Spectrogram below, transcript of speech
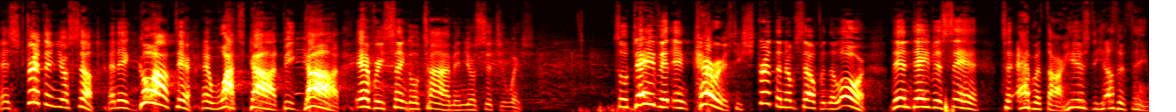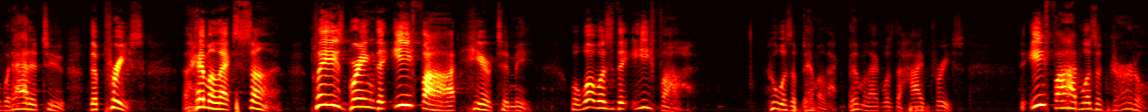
and strengthen yourself, and then go out there and watch God be God every single time in your situation. So David encouraged, he strengthened himself in the Lord. Then David said to Abiathar, here's the other thing with attitude the priest, Ahimelech's son, please bring the ephod here to me. Well, what was the ephod? Who was Abimelech? Abimelech was the high priest. The ephod was a girdle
